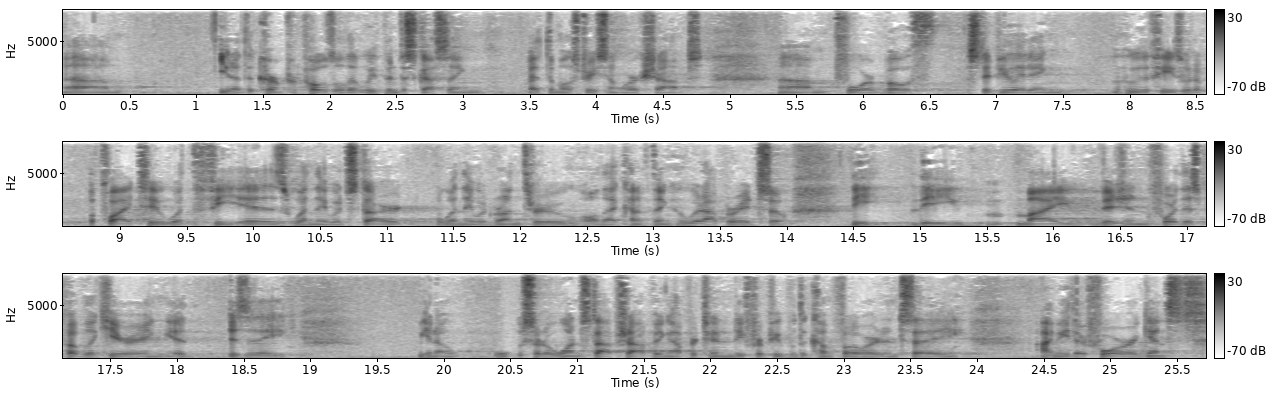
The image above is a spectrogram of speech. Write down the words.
um, you know, the current proposal that we've been discussing at the most recent workshops um, for both stipulating who the fees would apply to, what the fee is, when they would start, when they would run through, all that kind of thing, who would operate. So the, the, my vision for this public hearing is a, you know, sort of one-stop shopping opportunity for people to come forward and say, I'm either for or against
